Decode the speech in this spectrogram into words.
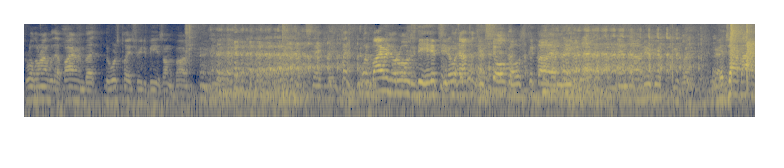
to roll around with that Byron, but the worst place for you to be is on the bottom. And, uh, when, when Byron rolls the hips, you know what happens? Your soul goes goodbye. I'm leaving. And uh, very good for you, brother. Good job, Byron.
